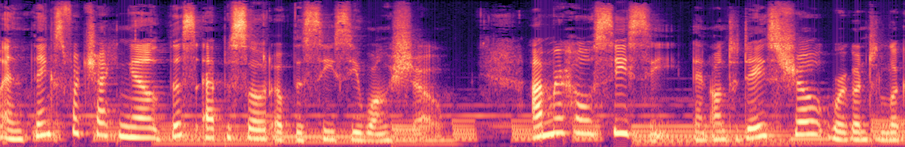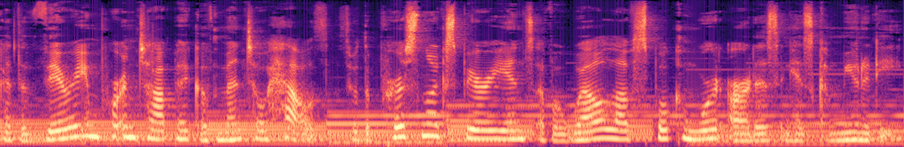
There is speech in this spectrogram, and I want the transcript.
and thanks for checking out this episode of The Sissi Wang Show. I'm your host, Sissi, and on today's show, we're going to look at the very important topic of mental health through the personal experience of a well loved spoken word artist in his community.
